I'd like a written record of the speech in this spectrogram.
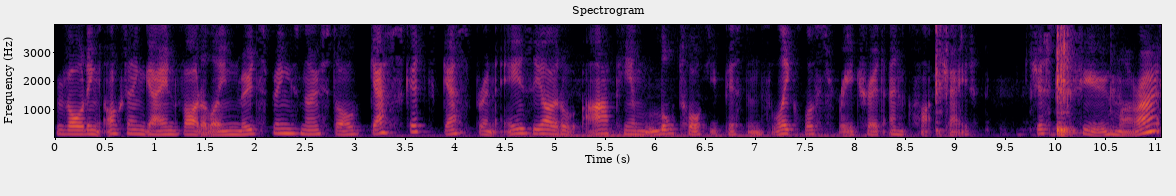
revolving octane gain, Vitoline, mood springs, no stall, gaskets, Gasprin, easy idle, RPM, low torquey pistons, leakless, retread, and clutch aid. Just a few, am I right?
